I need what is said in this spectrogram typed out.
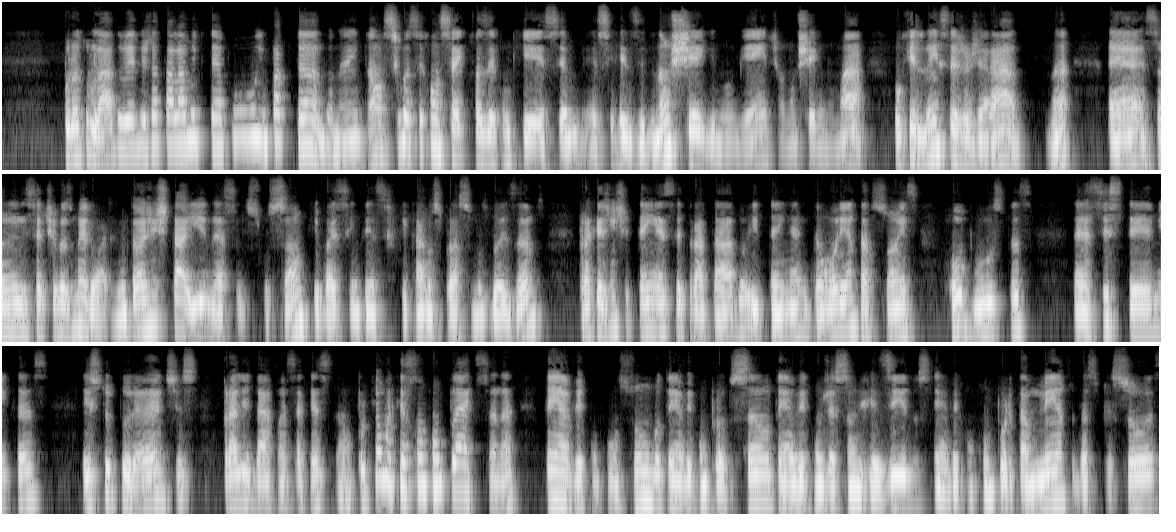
Por outro lado, ele já está lá há muito tempo impactando. Né? Então, se você consegue fazer com que esse, esse resíduo não chegue no ambiente, ou não chegue no mar, ou que ele nem seja gerado, né, é, são iniciativas melhores. Então, a gente está aí nessa discussão, que vai se intensificar nos próximos dois anos, para que a gente tenha esse tratado e tenha, então, orientações robustas, é, sistêmicas, estruturantes para lidar com essa questão. Porque é uma questão complexa, né? Tem a ver com consumo, tem a ver com produção, tem a ver com gestão de resíduos, tem a ver com comportamento das pessoas,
